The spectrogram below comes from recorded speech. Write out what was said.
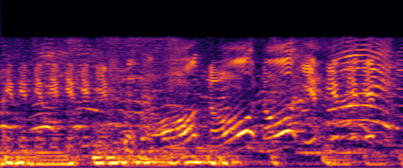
Bien. No, no, no. Bien, bien, bien.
